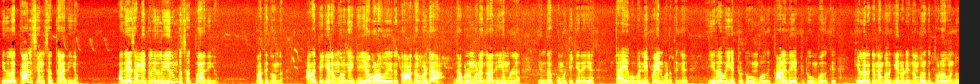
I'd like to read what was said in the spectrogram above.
இதில் கால்சியம் சத்து அதிகம். அதே சமயத்தில் இதில் இரும்பு சத்தும் அதிகம். பார்த்துக்கோங்க. அகத்திக்கீரை முருங்கைக்கு எவ்வளவு இருக்கோ அதை விட டபுள் மடங்கு அதிகம் உள்ள இந்த குமுட்டிக்கீரையை தயவு பண்ணி பயன்படுத்துங்க. இரவு எட்டு டு ஒம்பது காலையில் எட்டு டு ஒம்போதுக்கு கீழே இருக்க நம்பருக்கு என்னுடைய நம்பருக்கு தொடர்பு கொண்டு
